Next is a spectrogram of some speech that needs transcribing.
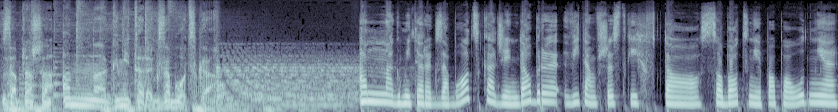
Zaprasza Anna Gmiterek-Zabłocka. Anna Gmiterek-Zabłocka, dzień dobry. Witam wszystkich w to sobotnie popołudnie,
